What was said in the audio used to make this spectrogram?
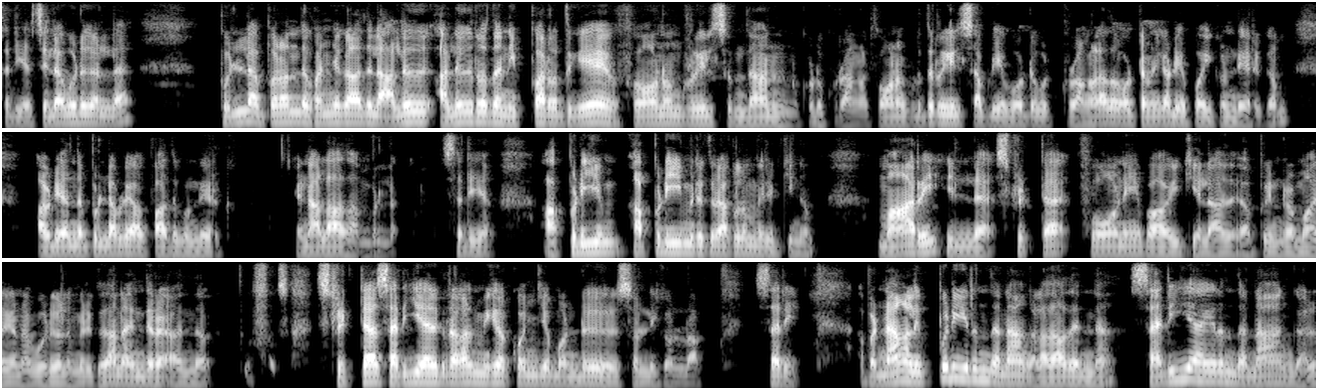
சரியா? சில வீடுகளில் பிள்ளை பிறந்த கொஞ்ச காலத்தில் அழு அழுகுறத நிப்பாடுறதுக்கே ஃபோனும், ரீல்ஸும் தான் கொடுக்குறாங்க ஃபோனை கொடுத்து ரீல்ஸ் அப்படியே போட்டு விட்டுருவாங்க. அது ஆட்டோமேட்டிக் அப்படியே போய்க்கொண்டே இருக்கும். அப்படியே அந்த பிள்ளை அப்படியே பார்த்துக்கொண்டே இருக்கும். என்னால் அதான் பிள்ளை. சரியா? அப்படியும் அப்படியும் இருக்கிறார்களும் இருக்கணும் மாறி இல்லை ஸ்ட்ரிக்டாக ஃபோனே பாவிக்கலாது அப்படின்ற மாதிரியான வீடுகளும் இருக்குது. ஆனால் இந்த அந்த ஸ்ட்ரிக்டாக சரியாக இருக்கிறார்கள் மிக கொஞ்சம் என்று சொல்லிக்கொள்ளலாம். சரி, அப்போ நாங்கள் இப்படி இருந்த நாங்கள், அதாவது என்ன, சரியாக இருந்த நாங்கள்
